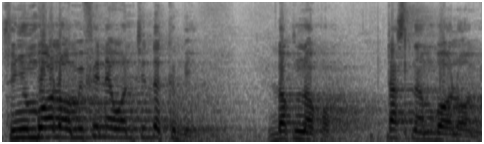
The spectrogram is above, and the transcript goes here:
suñu mbooloo mi fi newoon ci dëkk bi dog na ko tas na mbooloo mi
